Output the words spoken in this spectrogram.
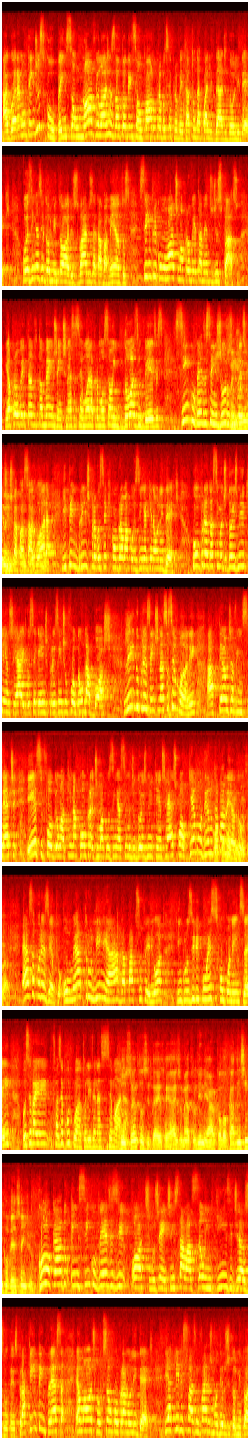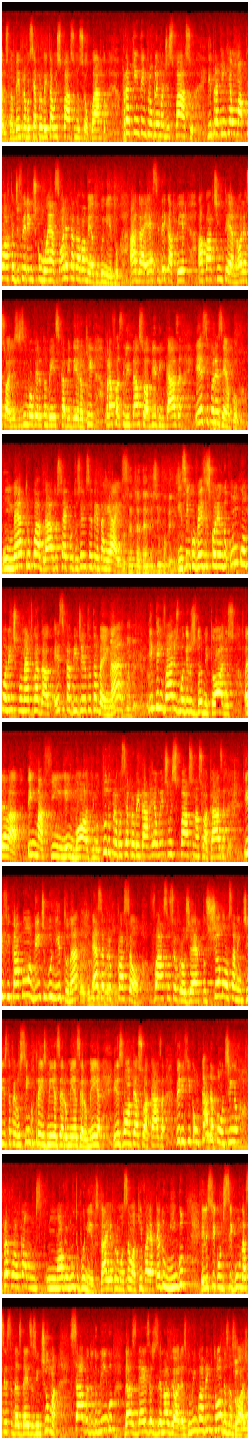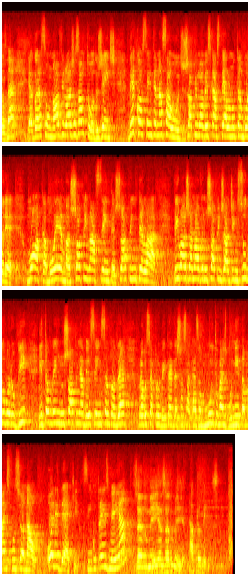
Agora não tem desculpa, hein? São nove lojas ao todo em São Paulo para você aproveitar toda a qualidade da Olideck. Cozinhas e dormitórios, vários acabamentos, sempre com um ótimo aproveitamento de espaço. E aproveitando também, gente, nessa semana a promoção em 12 vezes, 5 vezes sem juros Sem no preço juros que a gente vai passar exatamente. agora. E tem brinde para você que comprar uma cozinha aqui na Olideck. Comprando acima de R$ 2.500, você ganha de presente um fogão da Bosch. Lindo presente nessa semana, hein? Até o dia 27, esse fogão aqui na compra de uma cozinha acima de R$ 2.500, qualquer modelo tá Qualquer valendo. modelo, exato. Essa, por exemplo, um metro linear da parte superior, inclusive com esses componentes aí, você vai fazer por quanto, Olivia, nessa semana? 210 reais o metro linear, colocado em cinco vezes sem juros. Colocado em cinco vezes e ótimo, gente. Instalação em 15 dias úteis. Para quem tem pressa, é uma ótima opção comprar no Lidec. E aqui eles fazem vários modelos de dormitórios também para você aproveitar o espaço no seu quarto. Para quem tem problema de espaço e para quem quer uma porta diferente como essa, olha que acabamento bonito. HS, DKP, a parte interna. Olha só, eles desenvolveram também esse cabideiro aqui para facilitar a sua vida em casa. Esse, por exemplo, um metro quadrado sai por 270 reais. 270 em cinco vezes. Em cinco vezes, escolhendo um componente por metro quadrado. Esse cabide entra também, né? Entra também. E tem vários modelos de dormitórios. Olha lá, tem marfim, em mogno, tudo para você aproveitar realmente o espaço na sua casa e ficar com um ambiente bonito, né? Fazendo Essa é a preocupação. Faça o seu projeto, chama o orçamentista pelo 5360606. Eles vão até a sua casa, verificam cada pontinho para colocar um, um móvel muito bonito, tá? E a promoção aqui vai até domingo. Eles ficam de segunda a sexta das 10 às 21, sábado e domingo das 10 às 19 horas. Domingo abrem todas as Todas lojas, as né? lojas. E agora são nove lojas ao todo, gente. Decor Center na Saúde, Shopping Móveis Castelo no Tamboré, Moca, Moema, Shopping La Center, Shopping Interlar. Tem loja nova no Shopping Jardim Sul do Morumbi e também no Shopping ABC em Santo André para você aproveitar e deixar sua casa muito mais bonita, mais funcional. Olidec 536, 0606. aproveite.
